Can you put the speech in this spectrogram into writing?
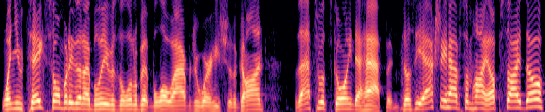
when you take somebody that I believe is a little bit below average of where he should have gone, that's what's going to happen. Does he actually have some high upside, though?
